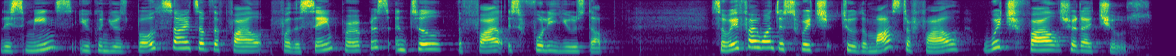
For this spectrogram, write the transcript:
This means you can use both sides of the file for the same purpose until the file is fully used up. So if I want to switch to the master file, which file should I choose?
